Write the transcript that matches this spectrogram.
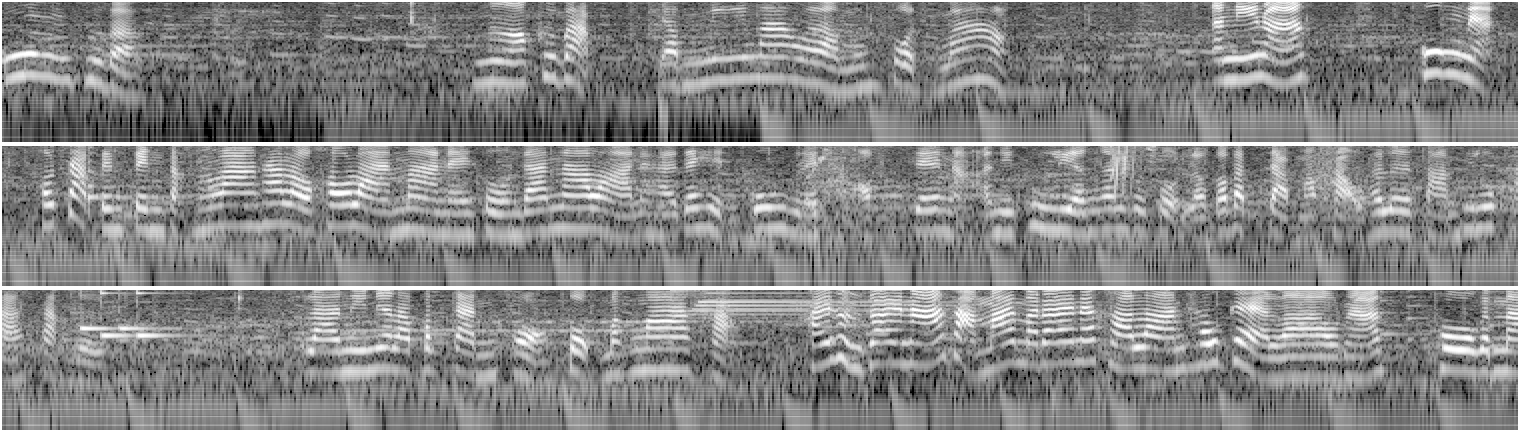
กุ้งคือแบบ เนื้อคือแบบยัมมี่มากเลยอะมันสดมาก อันนี้นะ กุ้งเนี่ยเขาจับเป็นๆจากข้างล่างถ้าเราเข้าร้านมาในโซนด้านหน้าร้านนะคะ จะเห็นกุ้งอยู่ในถังออกซิเจนอะอันนี้คือเลี้ยงกันสดๆแล้วก็แบบจับมาเผาให้เลยตามที่ลูกค้าสั่งเลย ร้านนี้เนี่ยรับประกันของสดมากๆค่ะ ใครสนใจนะสามารถมาได้นะคะ ร้านเท่าแก่ลาวนะ โทรกันมา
